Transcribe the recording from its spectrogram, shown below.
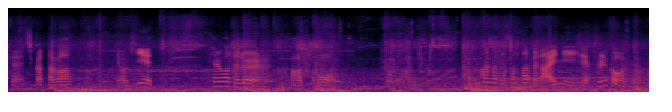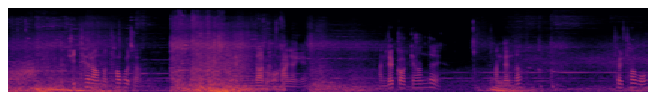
오케이 집 갔다가 여기에 텔와드를 박아두고 하나 그냥 산 다음에 라인이 이제 풀릴 거거든요. 뒤태를 한번 타보자. 된다면 만약에. 안 될 것 같긴 한데. 안 된다? 텔 타고.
